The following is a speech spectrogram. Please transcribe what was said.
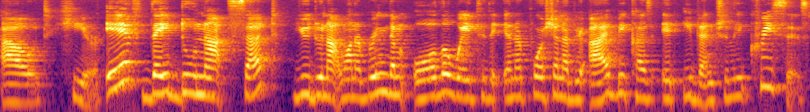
out here. If they do not set, you do not wanna bring them all the way to the inner portion of your eye because it eventually creases.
